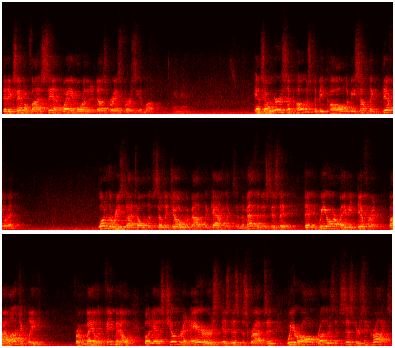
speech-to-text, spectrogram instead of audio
that exemplifies sin way more than it does grace, mercy, and love. Amen. And so we're supposed to be called to be something different. One of the reasons I told the silly joke about the Catholics and the Methodists is that, that we are maybe different biologically from male and female, but as children heirs, as this describes it, we are all brothers and sisters in Christ.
